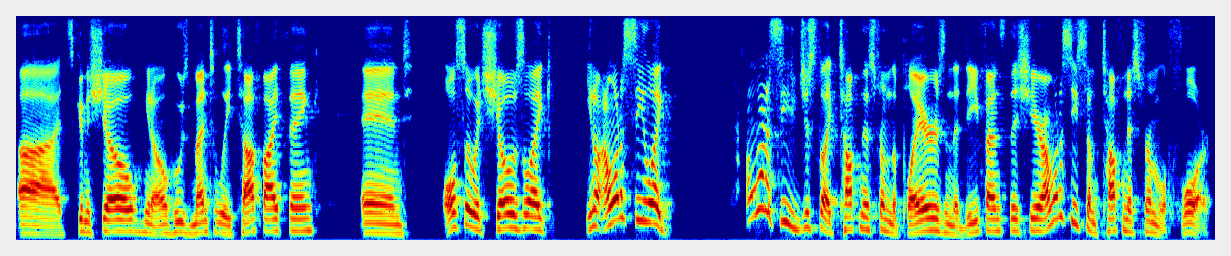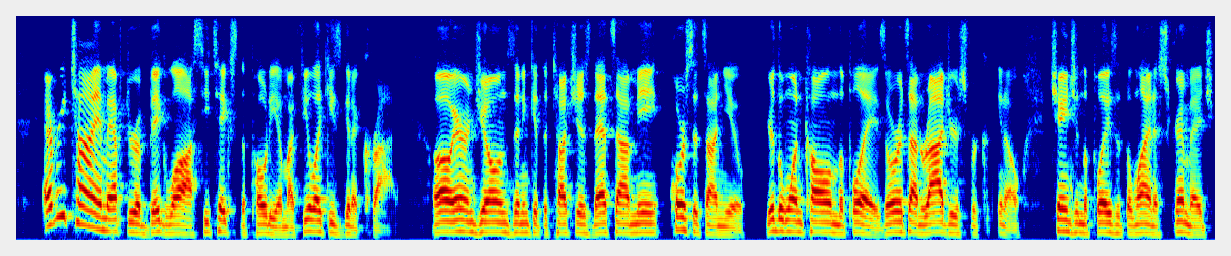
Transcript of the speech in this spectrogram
Uh, it's going to show, you know, who's mentally tough. I think, and also it shows like, you know, I want to see like, I want to see just like toughness from the players and the defense this year. I want to see some toughness from LaFleur. Every time after a big loss, he takes the podium. I feel like he's going to cry. Oh, Aaron Jones didn't get the touches. That's on me. Of course, it's on you. You're the one calling the plays, or it's on Rodgers for you know changing the plays at the line of scrimmage.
